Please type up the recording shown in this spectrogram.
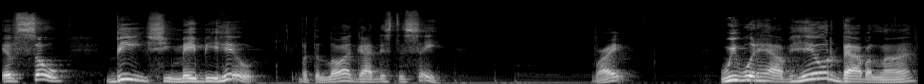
If so, be she may be healed. But the Lord got this to say, right? We would have healed Babylon,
